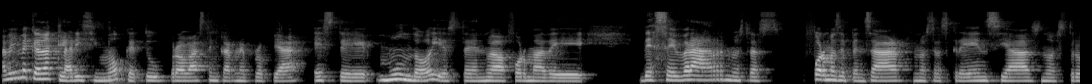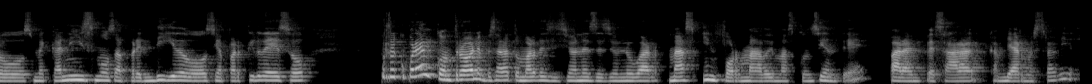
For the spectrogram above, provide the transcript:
a mí me queda clarísimo que tú probaste en carne propia este mundo y esta nueva forma de, de cebrar nuestras formas de pensar, nuestras creencias, nuestros mecanismos aprendidos y a partir de eso, pues recuperar el control, empezar a tomar decisiones desde un lugar más informado y más consciente para empezar a cambiar nuestra vida.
